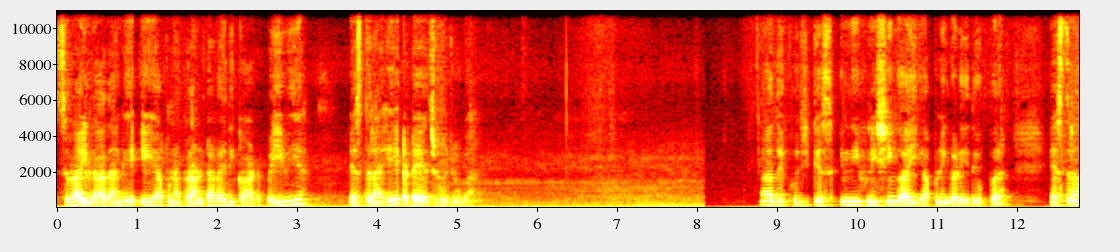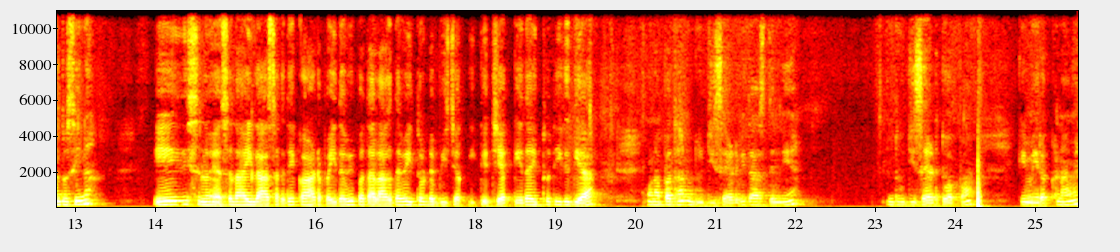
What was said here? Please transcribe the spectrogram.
ਸਿਲਾਈ ਲਾ ਦਾਂਗੇ। ਇਹ ਆਪਣਾ ਫਰੰਟ ਵਾਲਾ, ਇਹਦੀ ਕਾਟ ਪਈ ਵੀ ਹੈ ਇਸ ਤਰ੍ਹਾਂ ਇਹ ਅਟੈਚ ਹੋ ਜਾਊਗਾ। ਆ ਦੇਖੋ ਜੀ, ਕਿਸ ਕਿੰਨੀ ਫਿਨਿਸ਼ਿੰਗ ਆਈ ਆ ਆਪਣੇ ਗਲੇ ਦੇ ਉੱਪਰ। ਇਸ ਤਰ੍ਹਾਂ ਤੁਸੀਂ ਨਾ ਇਹ ਵੀ ਸਿਲਾ- ਸਿਲਾਈ ਲਾ ਸਕਦੇ। ਕਾਟ ਪਈ ਦਾ ਵੀ ਪਤਾ ਲੱਗਦਾ ਵੀ ਇੱਥੋਂ ਡੱਬੀ ਚੱਕੀ ਚੱਕੇ ਦਾ ਇੱਥੋਂ ਤੀਕ ਗਿਆ। ਹੁਣ ਆਪਾਂ ਤੁਹਾਨੂੰ ਦੂਜੀ ਸਾਈਡ ਵੀ ਦੱਸ ਦਿੰਨੇ ਆ। ਦੂਜੀ ਸਾਈਡ ਤੋਂ ਆਪਾਂ ਕਿਵੇਂ ਰੱਖਣਾ ਵਾ।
